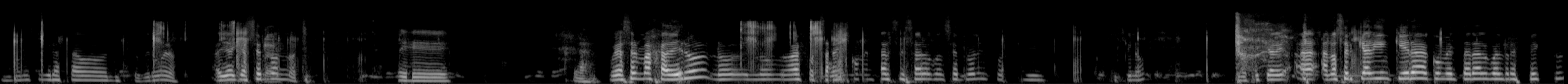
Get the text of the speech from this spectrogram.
Y con eso hubiera estado listo. Pero bueno, había que hacer Claro. dos noches. Eh, ya, Voy a ser majadero, no, no me voy a esforzar en comentar Cesaro con Seth Rollins porque, porque no. A no ser que alguien- a- a no ser que alguien quiera comentar algo al respecto.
